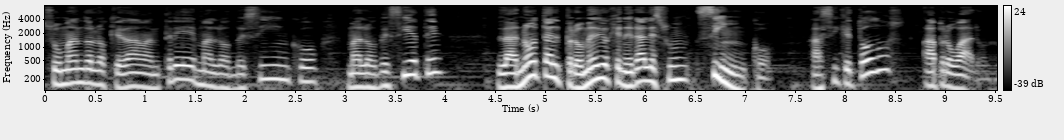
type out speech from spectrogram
sumando los que daban 3, más los de 5, más los de 7, La nota, el promedio general es un 5. Así que todos aprobaron.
